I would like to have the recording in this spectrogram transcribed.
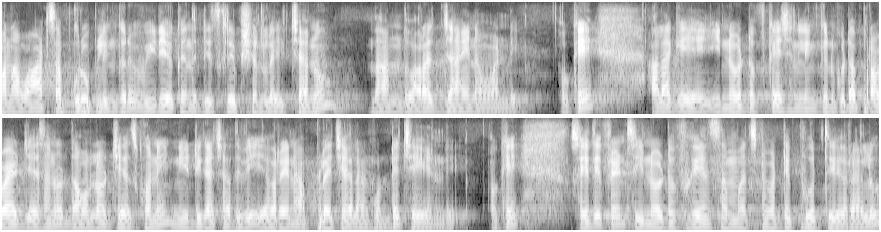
మన వాట్సాప్ గ్రూప్ లింక్ను వీడియో కింద డిస్క్రిప్షన్లో ఇచ్చాను. దాని ద్వారా జాయిన్ అవ్వండి. ఓకే? అలాగే ఈ నోటిఫికేషన్ లింక్ని కూడా ప్రొవైడ్ చేశాను డౌన్లోడ్ చేసుకొని నీట్గా చదివి ఎవరైనా అప్లై చేయాలనుకుంటే చేయండి. ఓకే? సో ఇది ఫ్రెండ్స్ ఈ నోటిఫికేషన్ సంబంధించినటువంటి పూర్తి వివరాలు.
